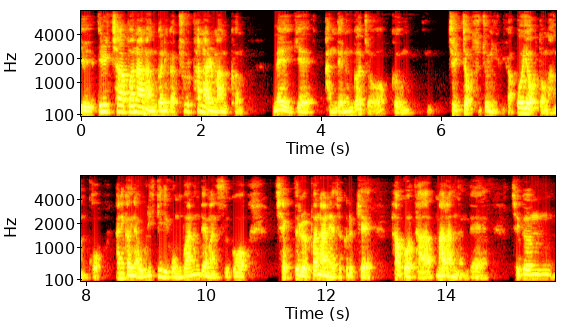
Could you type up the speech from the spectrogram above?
1차 번안한 거니까 출판할 만큼의 이게 안 되는 거죠. 그 질적 수준이 그러니까 의욕도 많고 하니까 그냥 우리끼리 공부하는 데만 쓰고 책들을 번안해서 그렇게 하고 다 말았는데 지금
